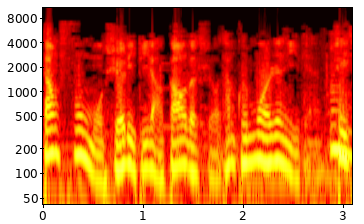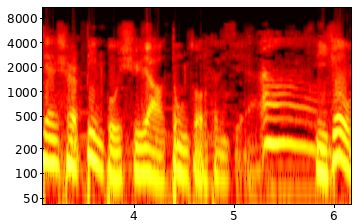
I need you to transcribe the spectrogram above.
当父母学历比较高的时候，他们会默认一点，嗯这件事儿并不需要动作分解。嗯，你就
